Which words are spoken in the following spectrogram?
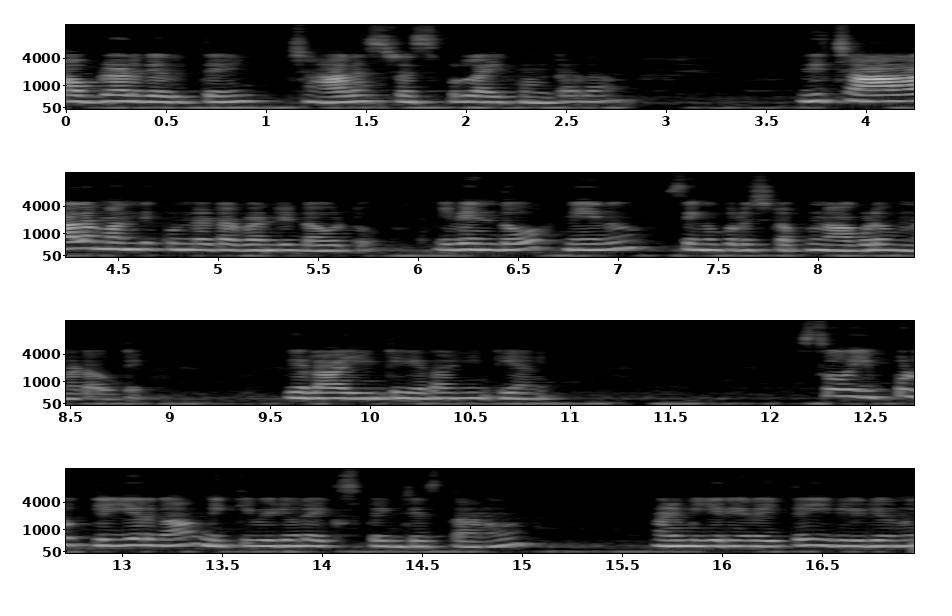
అబ్రాడ్ వెళ్తే చాలా స్ట్రెస్ఫుల్ లైఫ్ ఉంటుందా? ఇది చాలా మందికి ఉండేటటువంటి డౌట్. ఇవెందో నేను సింగపూర్ వచ్చేటప్పుడు నాకు కూడా ఉన్న డౌటే. ఎలా ఏంటి ఎలా ఏంటి అని. సో ఇప్పుడు క్లియర్గా మీకు ఈ వీడియోలో ఎక్స్ప్లెయిన్ చేస్తాను. అండ్ మీరు అయితే ఈ వీడియోను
